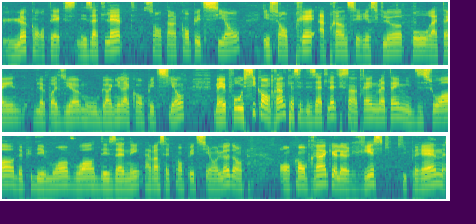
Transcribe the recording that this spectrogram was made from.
le contexte. Les athlètes sont en compétition et sont prêts à prendre ces risques-là pour atteindre le podium ou gagner la compétition. Mais il faut aussi comprendre que c'est des athlètes qui s'entraînent matin, midi, soir depuis des mois, voire des années avant cette compétition-là. Donc, on comprend que le risque qu'ils prennent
